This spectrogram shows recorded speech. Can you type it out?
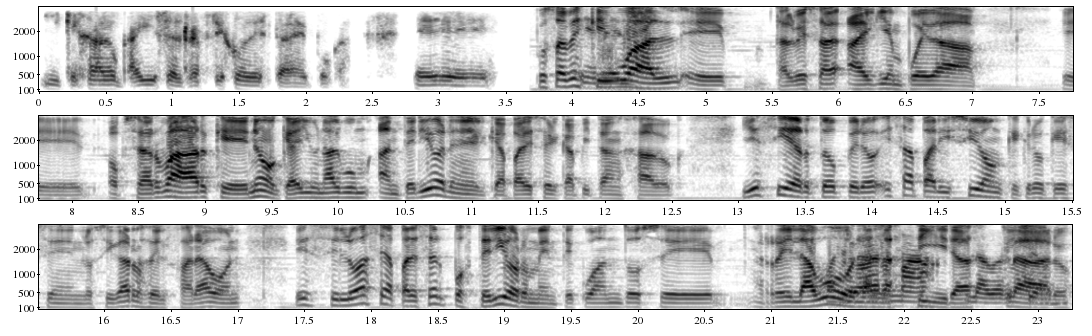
y que Haddock ahí es el reflejo de esta época. Eh, Vos sabés que igual, eh, tal vez alguien pueda eh, observar que no, que hay un álbum anterior en el que aparece el Capitán Haddock. Y es cierto, pero esa aparición, que creo que es en Los cigarros del faraón, es, lo hace aparecer posteriormente, cuando se relabora las tiras, claro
